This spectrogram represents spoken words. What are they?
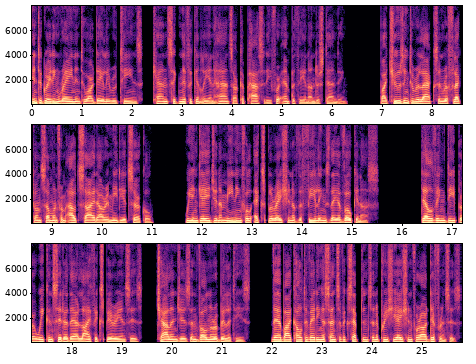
integrating rain into our daily routines can significantly enhance our capacity for empathy and understanding. By choosing to relax and reflect on someone from outside our immediate circle, we engage in a meaningful exploration of the feelings they evoke in us. Delving deeper, we consider their life experiences, challenges, and vulnerabilities, thereby cultivating a sense of acceptance and appreciation for our differences.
